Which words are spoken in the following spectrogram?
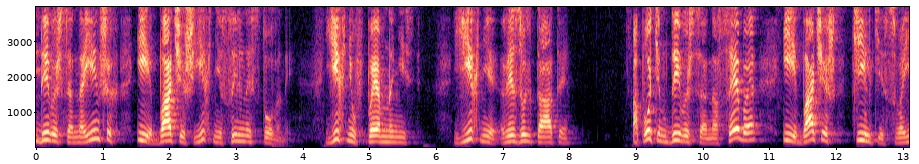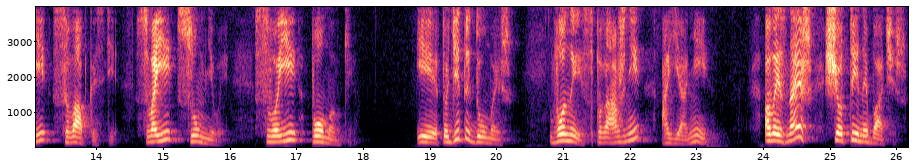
дивишся на інших і бачиш їхні сильні сторони, їхню впевненість, їхні результати. А потім дивишся на себе і бачиш тільки свої слабкості, свої сумніви, свої помилки. І тоді ти думаєш, вони справжні, а я ні. Але знаєш, що ти не бачиш?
